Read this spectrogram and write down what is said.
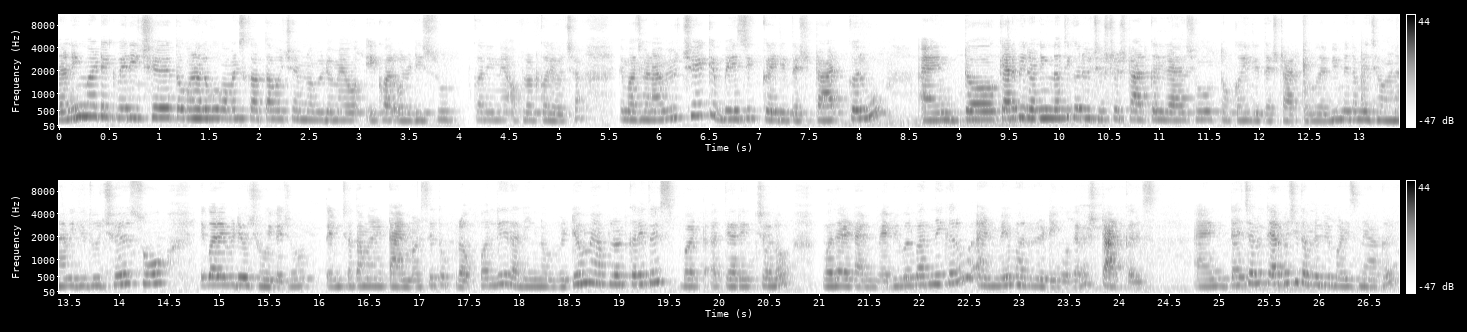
રનિંગ માટે ક્વેરી છે, તો ઘણા લોકો કમેન્ટ્સ કરતા હોય છે. એમનો વીડિયો મેં એકવાર ઓલરેડી શૂટ કરીને અપલોડ કર્યો છે. એમાં જણાવ્યું છે કે બેઝિક કઈ રીતે સ્ટાર્ટ કરવું એન્ડ ક્યારે બી રનિંગ નથી કર્યું જસ્ટ સ્ટાર્ટ કરી રહ્યા છો, તો કઈ રીતે સ્ટાર્ટ કરવું એ બી મેં તમને જણાવી દીધું છે. સો એકવાર એ વીડિયો જોઈ લેજો. તેમ છતાં મને ટાઈમ મળશે તો પ્રોપરલી રનિંગનો વીડિયો મેં અપલોડ કરી દઈશ. બટ અત્યારે ચલો, વધારે ટાઈમ મેં બી બરબાદ નહીં કરું એન્ડ મેં મારું રીડિંગ વગેરે સ્ટાર્ટ કરીશ. એન્ડ ચલો, ત્યાર પછી તમને બી મળીશ મેં આગળ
